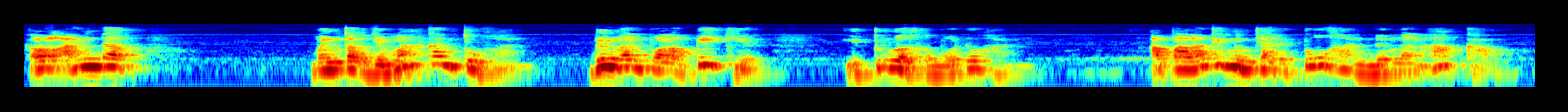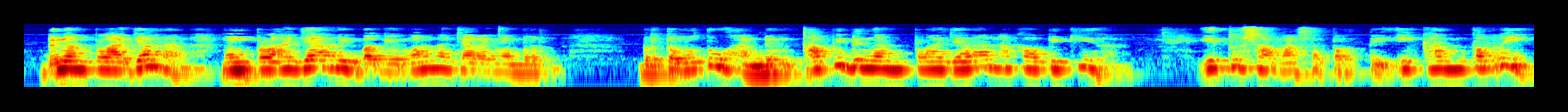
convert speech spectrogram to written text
Kalau Anda menerjemahkan Tuhan dengan pola pikir, itulah kebodohan. Apalagi mencari Tuhan dengan akal, dengan pelajaran, mempelajari bagaimana caranya ber, bertemu Tuhan, dan, tapi dengan pelajaran akal pikiran. Itu sama seperti ikan teri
